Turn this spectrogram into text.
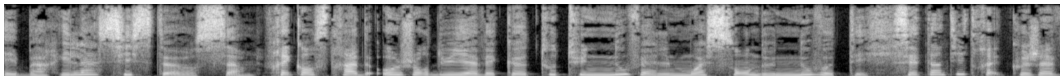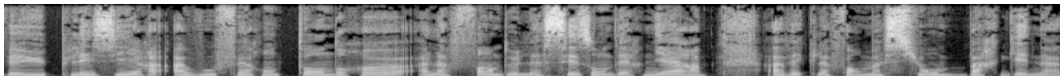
et Barilla Sisters. Fréquence aujourd'hui avec toute une nouvelle moisson de nouveautés. C'est un titre que j'avais eu plaisir à vous faire entendre euh, à la fin de la saison dernière avec la formation Barguenat.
